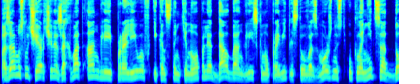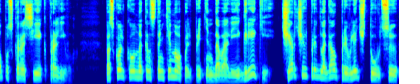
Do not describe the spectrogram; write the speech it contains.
По замыслу Черчилля захват Англии проливов и Константинополя дал бы английскому правительству возможность уклониться от допуска России к проливам. Поскольку на Константинополь претендовали и греки, Черчилль предлагал привлечь Турцию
